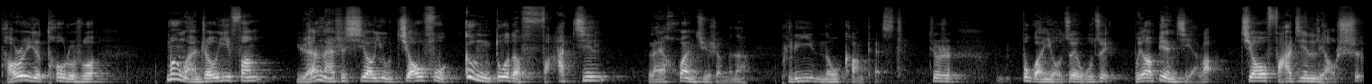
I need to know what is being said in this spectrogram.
陶瑞就透露说，孟晚舟一方原来是需要用交付更多的罚金来换取什么呢？Plea no contest，就是不管有罪无罪，不要辩解了。交罚金了事，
